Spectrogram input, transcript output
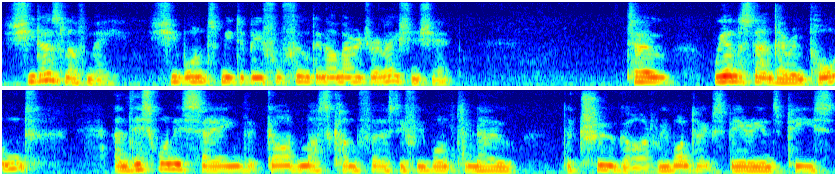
she does love me. She wants me to be fulfilled in our marriage relationship. So we understand they're important, and this one is saying that God must come first if we want to know the true God. We want to experience peace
